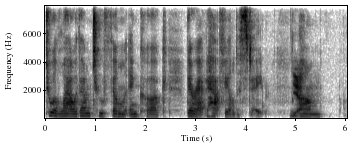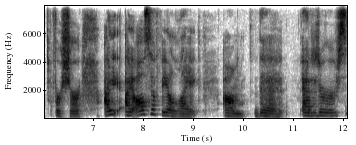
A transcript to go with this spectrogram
to allow them to film and cook there at Hatfield Estate. Yeah. um, for sure. I I also feel like um, the editors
